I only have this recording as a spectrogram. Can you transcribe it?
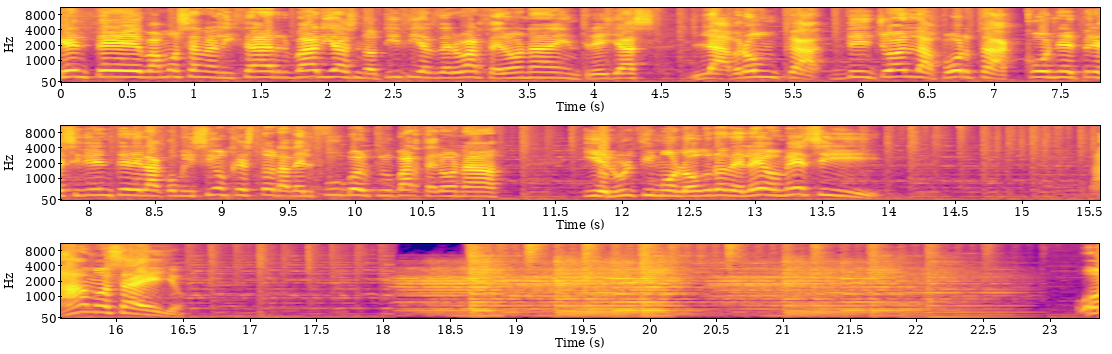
Gente, vamos a analizar varias noticias del Barcelona, entre ellas la bronca de Joan Laporta con el presidente de la comisión gestora del Fútbol Club Barcelona y el último logro de Leo Messi. Vamos a ello.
